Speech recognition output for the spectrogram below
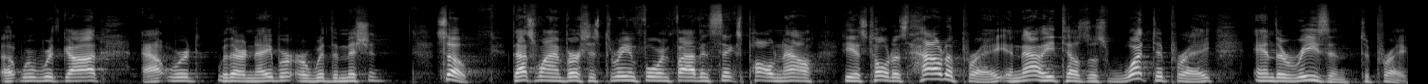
Upward with God, outward with our neighbor, or with the mission? So, that's why in verses 3 and 4 and 5 and 6, Paul now he has told us how to pray, and now he tells us what to pray and the reason to pray.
